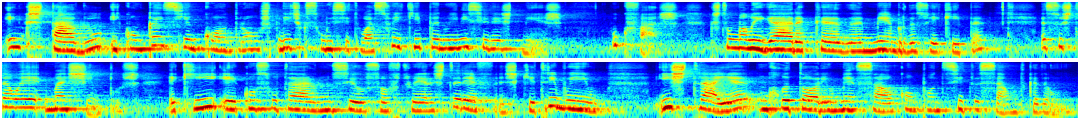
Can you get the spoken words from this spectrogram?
em que estado e com quem se encontram os pedidos que solicitou à sua equipa no início deste mês. O que faz? Costuma ligar a cada membro da sua equipa? A sugestão é mais simples. Aqui é consultar no seu software as tarefas que atribuiu e extraia um relatório mensal com o ponto de situação de cada um.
